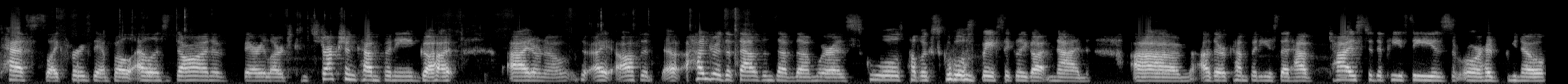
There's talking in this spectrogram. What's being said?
tests. Like, for example, EllisDon, a very large construction company, got I don't know, I often uh, hundreds of thousands of them, whereas schools, public schools, basically got none. Um, other companies that have ties to the PCs or had, you know,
